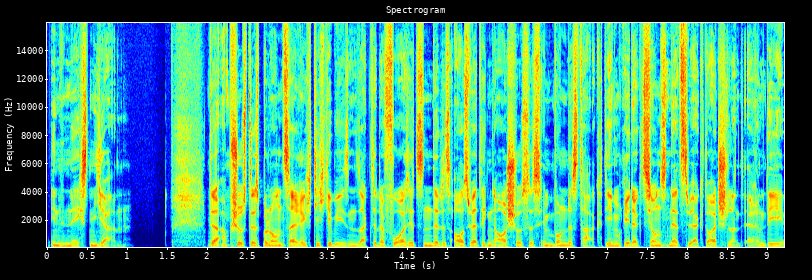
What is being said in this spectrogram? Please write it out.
in den nächsten Jahren. Der Abschuss des Ballons sei richtig gewesen, sagte der Vorsitzende des Auswärtigen Ausschusses im Bundestag, dem Redaktionsnetzwerk Deutschland, RND.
